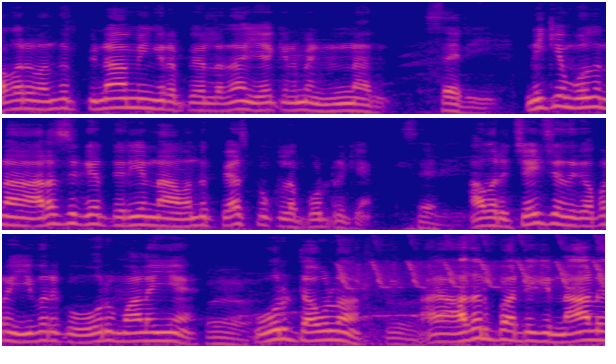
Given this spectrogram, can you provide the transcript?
அவர் வந்து பினாமிங்கிற பேரில் தான் ஏற்கனவே நின்னார். சரி. நிற்கும் போது நான் அரசுக்கே தெரியும் நான் வந்து ஃபேஸ்புக்கில் போட்டிருக்கேன். சரி. அவர் ஜெயிச்சதுக்கப்புறம் இவருக்கு ஒரு மாலையும் ஒரு டவுலும் அதர் பார்ட்டிக்கு நாலு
